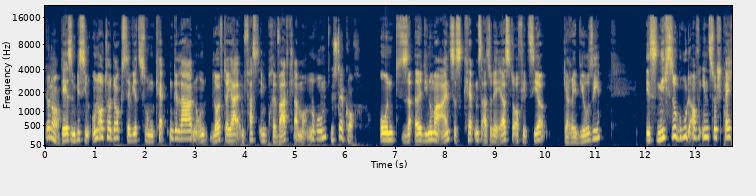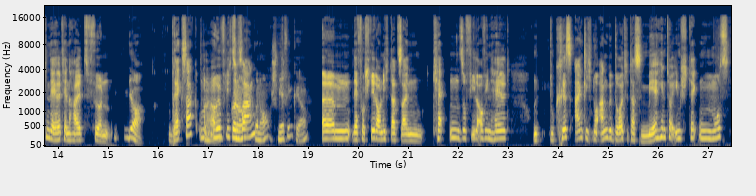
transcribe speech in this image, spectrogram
Genau. der ist ein bisschen unorthodox, der wird zum Captain geladen und läuft da ja fast im Privatklamotten rum. ist der Koch. Und äh, die Nummer eins des Captains, also der erste Offizier, Gary Busey, ist nicht so gut auf ihn zu sprechen. Der hält ihn halt für einen Ja. Drecksack, um Genau. mal höflich genau, zu sagen. Genau, Schmierfink, ja. Ähm, der versteht auch nicht, dass sein Captain so viel auf ihn hält. Und du kriegst eigentlich nur angedeutet, dass mehr hinter ihm stecken muss,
